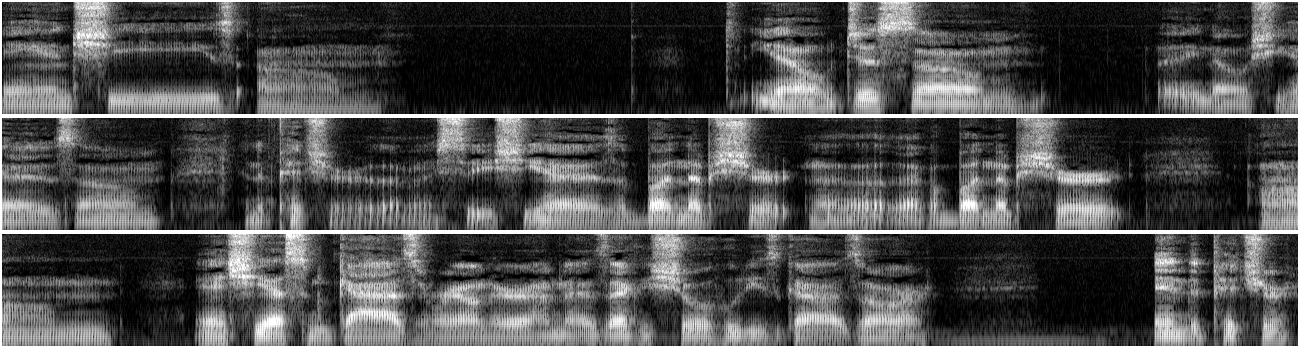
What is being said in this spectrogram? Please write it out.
and she's um, you know, just um, you know, she has um in the picture. Let me see. She has a button-up shirt, uh, like a button-up shirt. Um, and she has some guys around her. I'm not exactly sure who these guys are in the picture.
